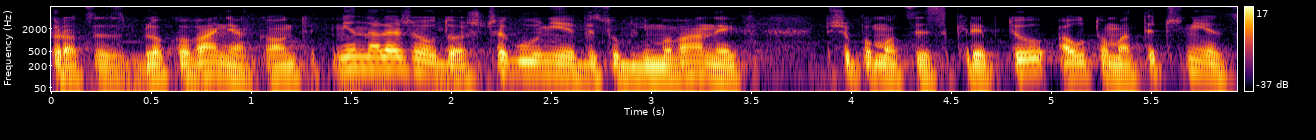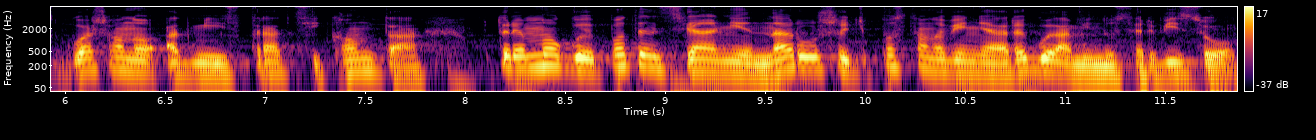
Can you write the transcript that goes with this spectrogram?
Proces blokowania kont nie należał do szczególnie wysublimowanych. Przy pomocy skryptu automatycznie zgłaszano administracji konta, które mogły potencjalnie naruszyć postanowienia regulaminu serwisu.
